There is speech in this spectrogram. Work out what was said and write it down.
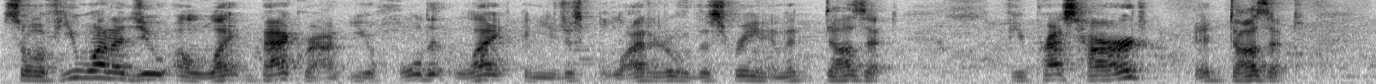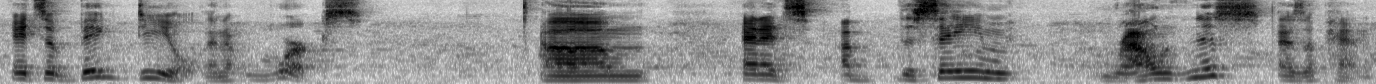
So if you want to do a light background, you hold it light and you just glide it over the screen and it does it. If you press hard, it does it. It's a big deal and it works. Um, and it's a, the same roundness as a pen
